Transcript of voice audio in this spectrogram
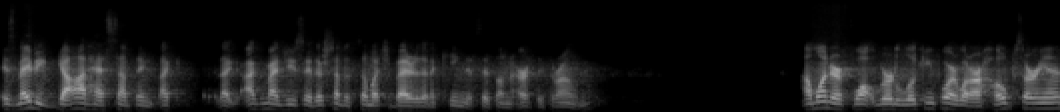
is maybe God has something like like I can imagine you say there's something so much better than a king that sits on an earthly throne. I wonder if what we're looking for and what our hopes are in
